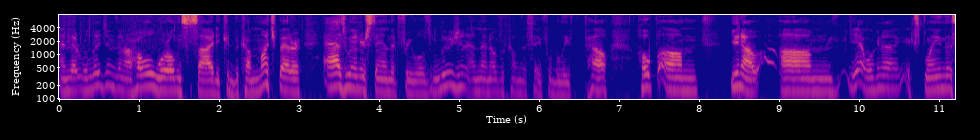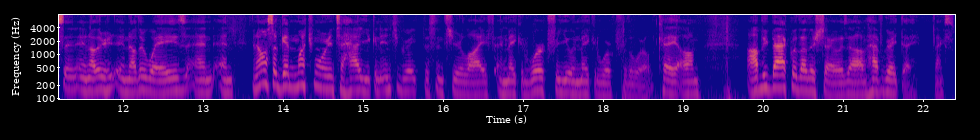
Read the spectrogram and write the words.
and that religions and our whole world and society could become much better as we understand that free will is an illusion and then overcome this hateful belief of hell. Hope, um, you know, um, yeah, we're going to explain this in, in, other in other ways, and, and and also get much more into how you can integrate this into your life and make it work for you and make it work for the world. Okay, um, I'll be back with other shows. Um, have a great day. Thanks.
